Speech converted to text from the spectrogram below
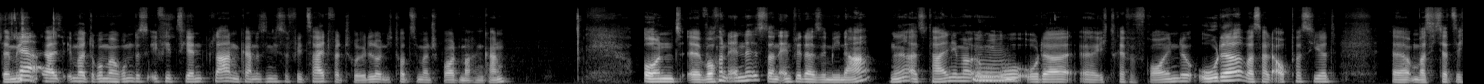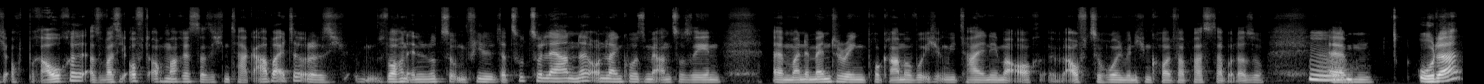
damit Ja. ich halt immer drumherum das effizient planen kann, dass ich nicht so viel Zeit vertrödel und ich trotzdem meinen Sport machen kann. Und äh, Wochenende ist dann entweder Seminar, ne, als Teilnehmer Mhm. irgendwo, oder äh, ich treffe Freunde, oder was halt auch passiert, äh, und was ich tatsächlich auch brauche, also was ich oft auch mache, ist, dass ich einen Tag arbeite oder dass ich das Wochenende nutze, um viel dazu zu lernen, ne, Online-Kurse mir anzusehen, äh, meine Mentoring-Programme, wo ich irgendwie teilnehme, auch äh, aufzuholen, wenn ich einen Call verpasst habe oder so. Mhm. Ähm, oder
